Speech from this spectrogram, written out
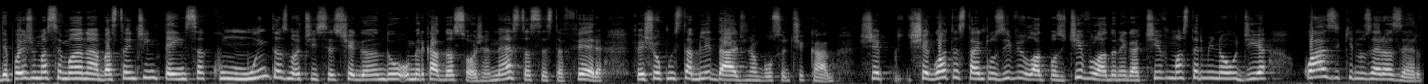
Depois de uma semana bastante intensa, com muitas notícias chegando, o mercado da soja nesta sexta-feira fechou com estabilidade na Bolsa de Chicago. Che chegou a testar inclusive o lado positivo, o lado negativo, mas terminou o dia quase que no 0 a 0.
